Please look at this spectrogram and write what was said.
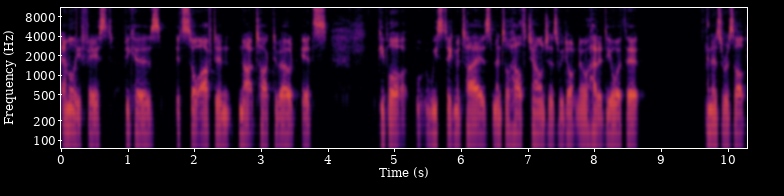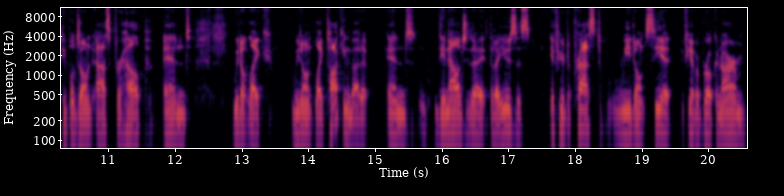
Emily faced because it's so often not talked about. It's people, we stigmatize mental health challenges, we don't know how to deal with it. And as a result, people don't ask for help and we don't like we don't like talking about it. And the analogy that I, that I use is if you're depressed, we don't see it. If you have a broken arm,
